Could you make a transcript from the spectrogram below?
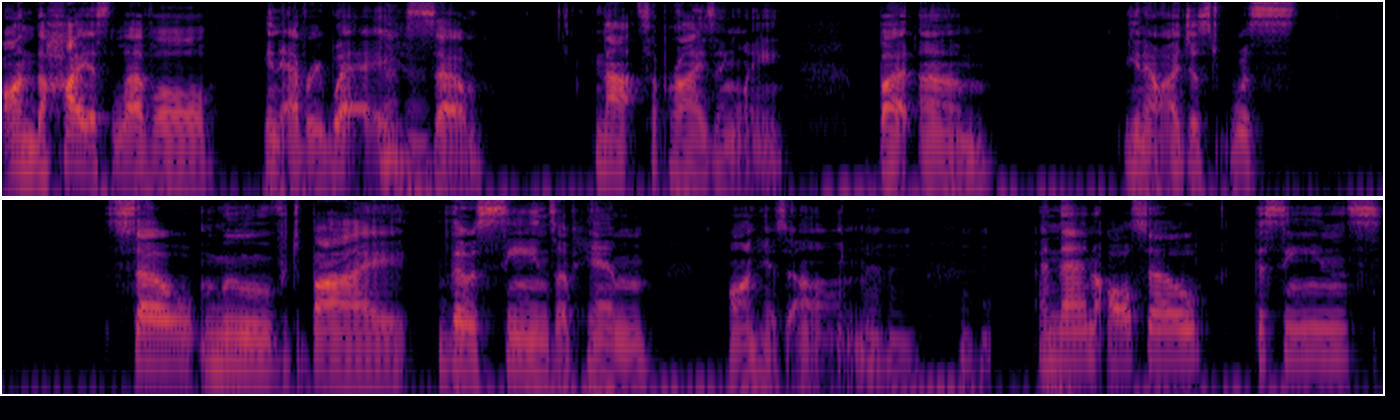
on the highest level in every way. Mhm. So, not surprisingly, but um you know, I just was so moved by those scenes of him on his own. hmm And then also the scenes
